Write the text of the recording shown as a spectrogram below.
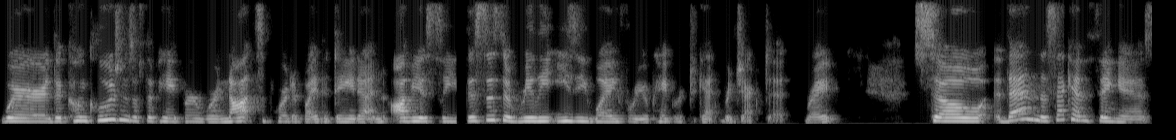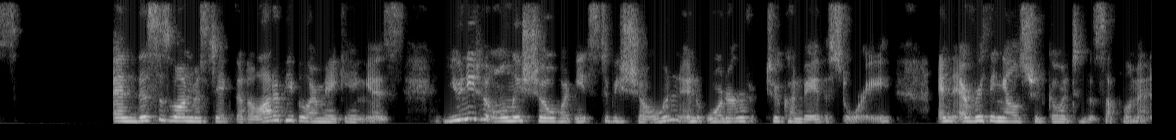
where the conclusions of the paper were not supported by the data. And obviously, this is a really easy way for your paper to get rejected, right? So then the second thing is, and this is one mistake that a lot of people are making is you need to only show what needs to be shown in order to convey the story and everything else should go into the supplement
